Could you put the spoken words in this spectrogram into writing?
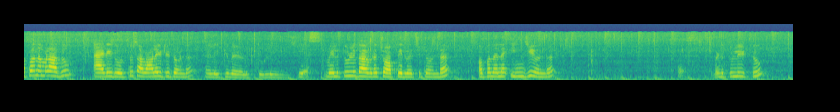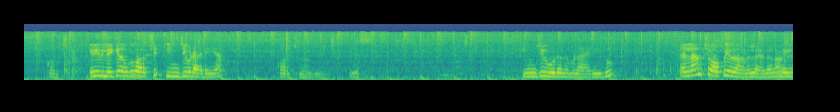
അപ്പോൾ നമ്മൾ അതും ആഡ് ചെയ്ത് കൊടുത്തു. സവാള ഇട്ടിട്ടുണ്ട്. അതിലേക്ക് വെളുത്തുള്ളി യെസ് വെളുത്തുള്ളി ഇതാ ഇവിടെ ചോപ്പ് ചെയ്ത് വെച്ചിട്ടുണ്ട്. ഒപ്പം തന്നെ ഇഞ്ചിയുണ്ട്. വെളുത്തുള്ളി ഇട്ടു. കുറച്ച്. ഇനി ഇതിലേക്ക് നമുക്ക് കുറച്ച് ഇഞ്ചി കൂടെ ആഡ് ചെയ്യാം. കുറച്ച് മതി. യെസ് ഇഞ്ചി കൂടെ നമ്മൾ ആഡ് ചെയ്തു. എല്ലാം ചോപ്പ് ചെയ്തതാണ് അല്ലേ? അതാണ് മെയിൻ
